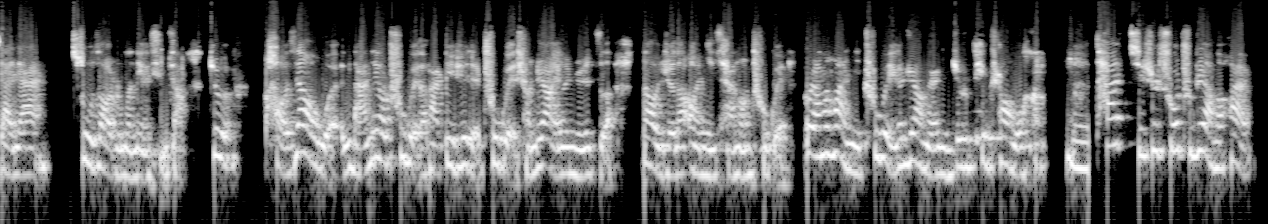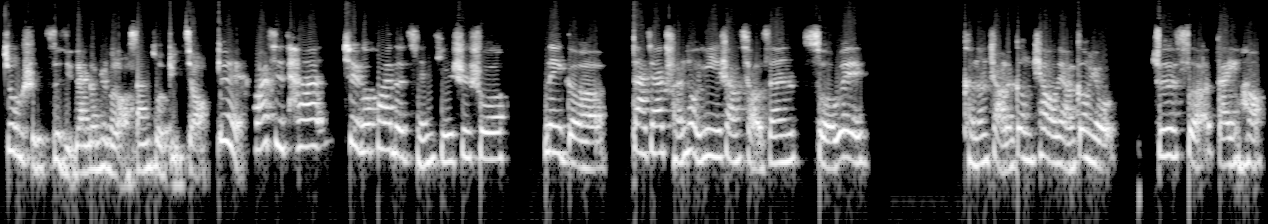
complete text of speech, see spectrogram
大家塑造中的那个形象，就。好像我男的要出轨的话，必须得出轨成这样一个女子，那我觉得哦，你才能出轨，不然的话，你出轨一个这样的人，你就是配不上我。嗯，他其实说出这样的话，就是自己在跟这个老三做比较。对，而且他这个话的前提是说，那个大家传统意义上小三所谓可能长得更漂亮、更有姿色（打引号）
